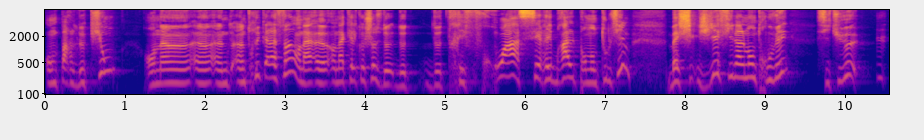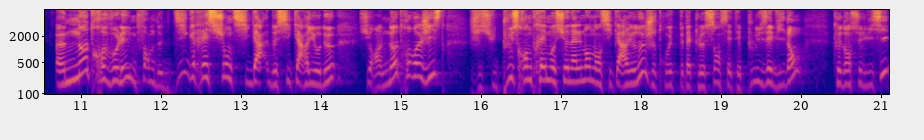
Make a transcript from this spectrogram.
on parle de pion, on a un, un- un- un truc à la fin, on a, euh, on a quelque chose de, de- de très froid, cérébral pendant tout le film, ben, j'y ai finalement trouvé, si tu veux, un autre volet, une forme de digression de, de Sicario 2 sur un autre registre. J'y suis plus rentré émotionnellement dans Sicario 2. Je trouvais que peut-être le sens était plus évident que dans celui-ci.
